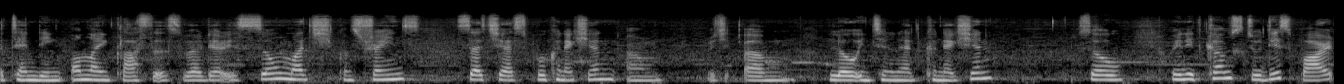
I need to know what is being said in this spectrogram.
attending online classes where there is so much constraints such as poor connection, um, which um, low internet connection so when it comes to this part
